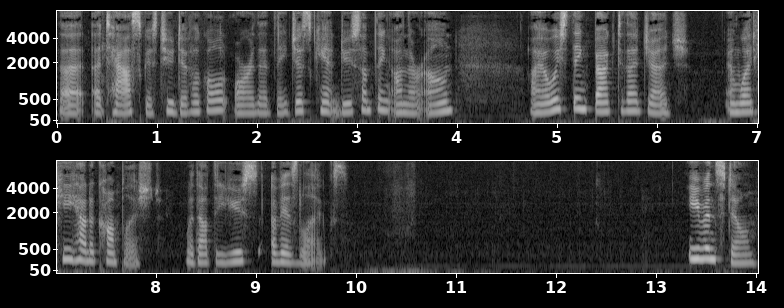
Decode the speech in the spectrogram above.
that a task is too difficult or that they just can't do something on their own, I always think back to that judge and what he had accomplished without the use of his legs. Even still,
